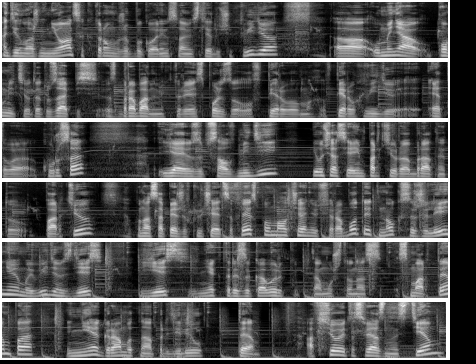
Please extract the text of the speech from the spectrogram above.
один важный нюанс, о котором уже поговорим с вами в следующих видео. Uh, у меня, помните вот эту запись с барабанами, которую я использовал в, первом, в первых видео этого курса? Я ее записал в MIDI, и вот сейчас я импортирую обратно эту партию. У нас опять же включается флекс по умолчанию, все работает, но, к сожалению, мы видим здесь есть некоторые заковырки, потому что у нас Smart Tempo неграмотно определил темп. А все это связано с тем,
